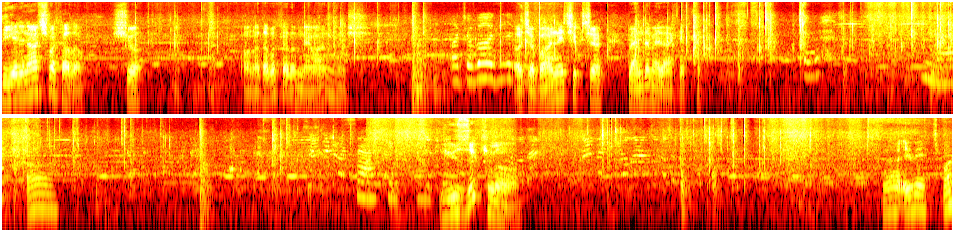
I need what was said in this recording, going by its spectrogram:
diğerini aç bakalım. Şu. Ona da bakalım ne varmış. Acaba ne? Acaba ne çıkacak? Ben de merak ettim. Yüzük mü o? Ha evet bak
